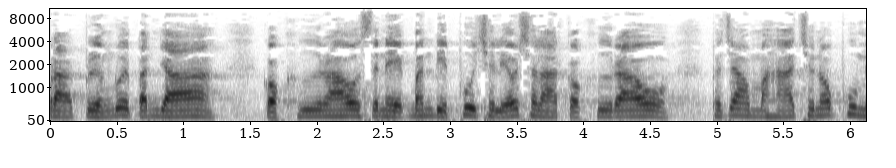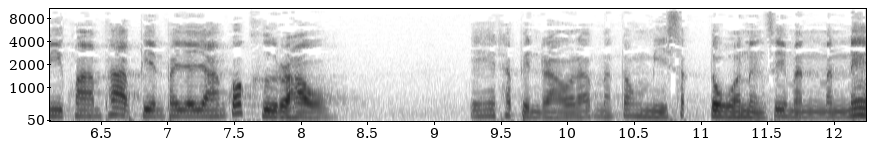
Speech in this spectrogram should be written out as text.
ปราดเปรื่องด้วยปัญญา ก็คือเราเสนกบัณฑิตผู้เฉลียวฉลาดก็คือเรา พระเจ้ามหาชนกผู้มีความภาคเพียรพยายามก็คือเรา เอ๊ถ้าเป็นเราแล้วมันต้องมีสักตัวหนึ่งสิมันมันแน่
